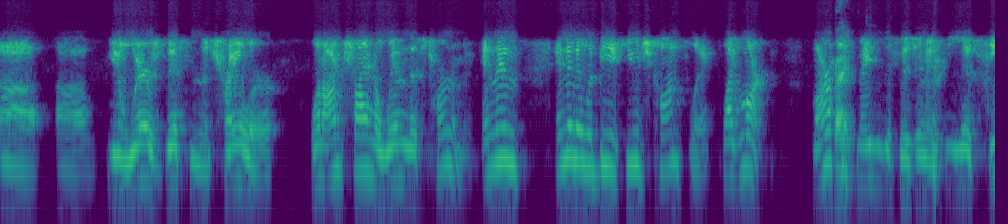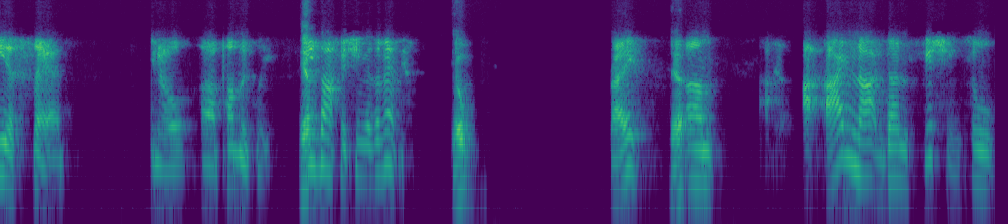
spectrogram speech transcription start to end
uh, uh, you know where's this in the trailer when I'm trying to win this tournament, and then and then it would be a huge conflict. Like Mark, Mark has made a decision, and he has he has said, you know, uh, publicly, Yep. he's not fishing his event, nope right? Yeah. Um, I, I'm not done fishing, so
